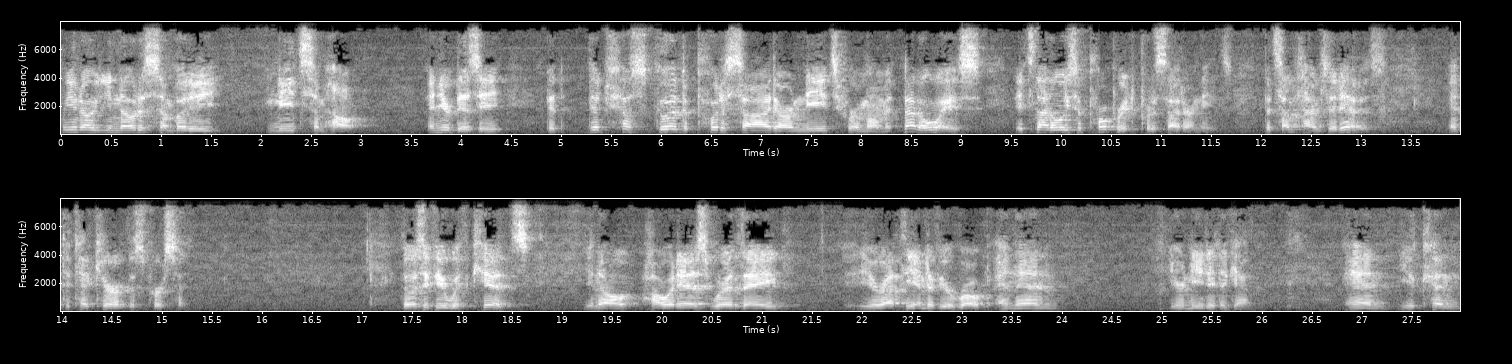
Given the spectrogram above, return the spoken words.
Well, you know, you notice somebody needs some help, and you're busy, but it feels good to put aside our needs for a moment. Not always. It's not always appropriate to put aside our needs, but sometimes it is, and to take care of this person. Those of you with kids, you know how it is where they, you're at the end of your rope and then you're needed again and you can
